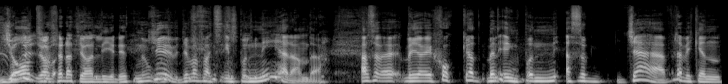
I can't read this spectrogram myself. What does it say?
Jag jag, känner att jag har lidit nog. Gud, det var faktiskt imponerande. Alltså, men jag är chockad, men impone- alltså jävlar vilken...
